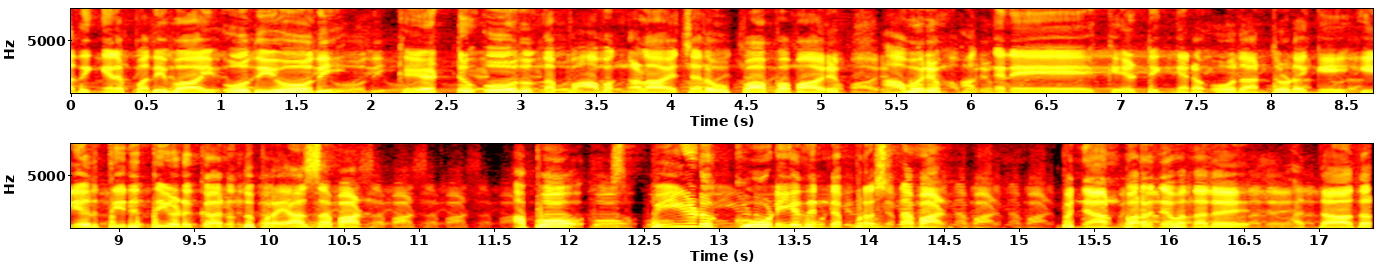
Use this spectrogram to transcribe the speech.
അതിങ്ങനെ പതിവായി ഓതി ഓതി കേട്ട് ഓതുന്ന പാവങ്ങളായ ചില ഉപ്പാപ്പമാരും അവരും അങ്ങനെ കേട്ടിങ്ങനെ ഓതാൻ തുടങ്ങി. ഇനി ഒരു തിരുത്തിയെടുക്കാൻ എന്ത് പ്രയാസമാണ്? അപ്പോ സ്പീഡ് കൂടിയതിന്റെ പ്രശ്നമാണ്. ഇപ്പൊ ഞാൻ പറഞ്ഞു വന്നത് ഹദ്ദാദ്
